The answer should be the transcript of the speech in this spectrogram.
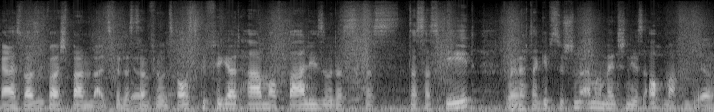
Ja, es war super spannend, als wir das Ja. dann für uns rausgefigert haben auf Bali, so dass, dass, dass das geht. Ja. dachten, da gibt es bestimmt andere Menschen, die das auch machen. Ja.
